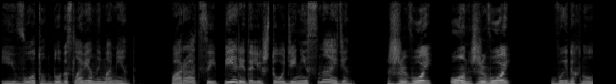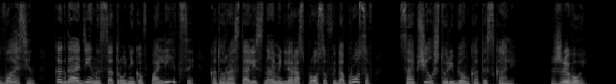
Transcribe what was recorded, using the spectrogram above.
И вот он, благословенный момент. По рации передали, что Денис найден, «Живой? Он живой?» Выдохнул Васин, когда один из сотрудников полиции, которые остались с нами для расспросов и допросов, сообщил, что ребенка отыскали. «Живой.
